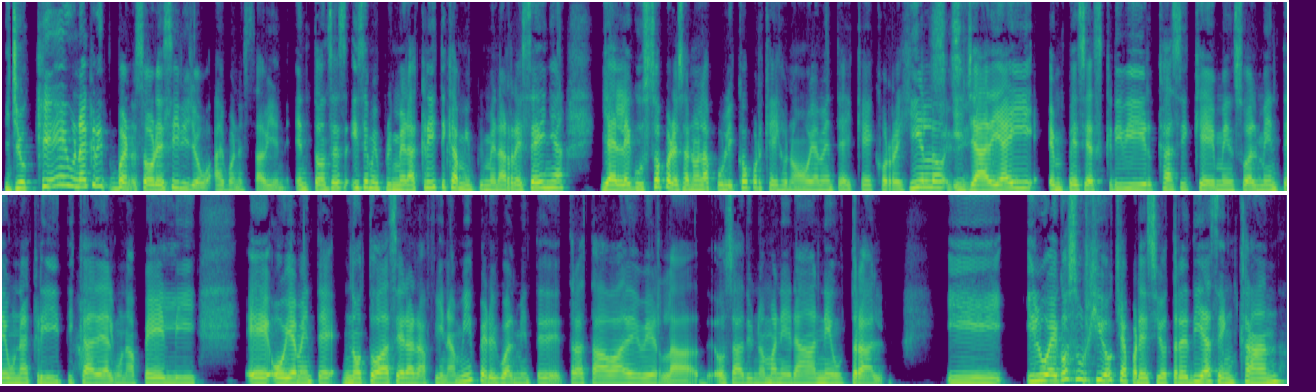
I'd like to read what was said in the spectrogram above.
Y yo, ¿qué? Una crítica, bueno, sobre cine y yo, ay, bueno, está bien. Entonces hice mi primera crítica, mi primera reseña y a él le gustó, pero esa no la publicó porque dijo, no, obviamente hay que corregirlo Sí, y sí. ya de ahí empecé a escribir casi que mensualmente una crítica de alguna peli. Eh, obviamente no todas eran afín a mí, pero igualmente trataba de verla, o sea, de una manera neutral. Y, y luego surgió que apareció tres días en Cannes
